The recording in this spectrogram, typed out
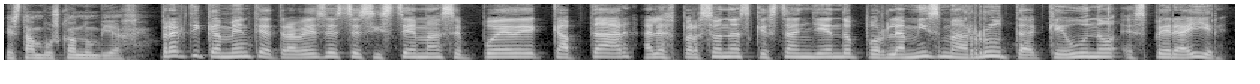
que están buscando un viaje. Prácticamente a través de este sistema se puede captar a las personas que están yendo por la misma ruta que uno espera ir.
